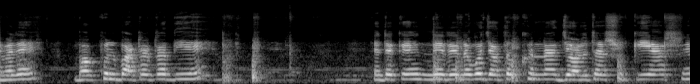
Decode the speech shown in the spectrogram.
এবারে বকফুল বাটাটা দিয়ে এটাকে নেড়ে নেব যতক্ষণ না জলটা শুকিয়ে আসে।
